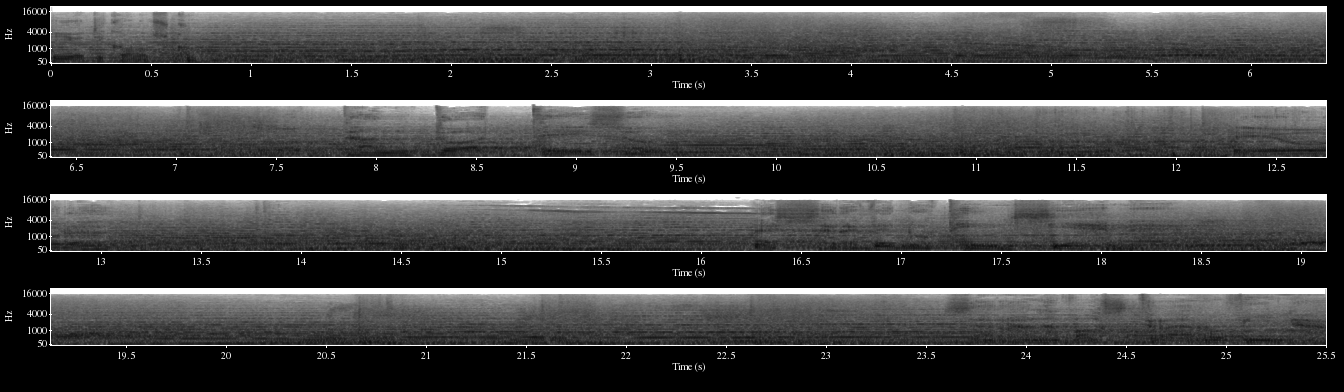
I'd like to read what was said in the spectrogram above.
Io ti conosco. Ho tanto atteso. Essere venuti insieme. Sarà la vostra rovina.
